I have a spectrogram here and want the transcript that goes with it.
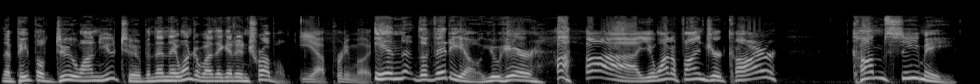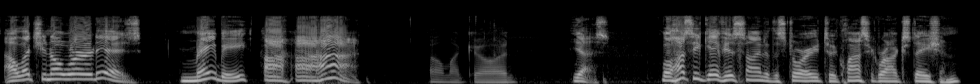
that people do on YouTube, and then they wonder why they get in trouble. Yeah, pretty much. In the video, you hear, ha ha, you want to find your car? Come see me. I'll let you know where it is. Maybe, ha ha ha. Oh my God. Yes. Well, Hussey gave his side of the story to Classic Rock Station,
